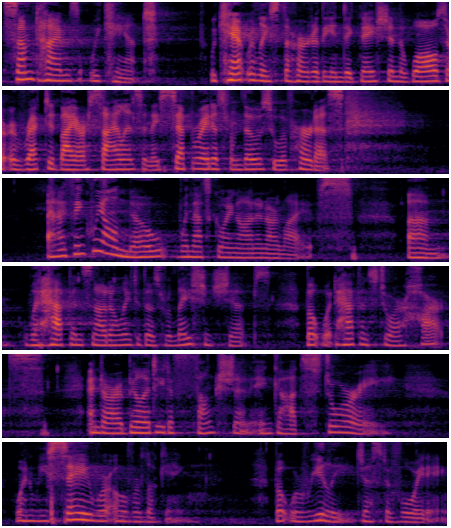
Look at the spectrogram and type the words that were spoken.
Sometimes we can't. We can't release the hurt or the indignation. The walls are erected by our silence and they separate us from those who have hurt us. And I think we all know when that's going on in our lives. Um, what happens not only to those relationships, but what happens to our hearts and our ability to function in God's story when we say we're overlooking, but we're really just avoiding.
